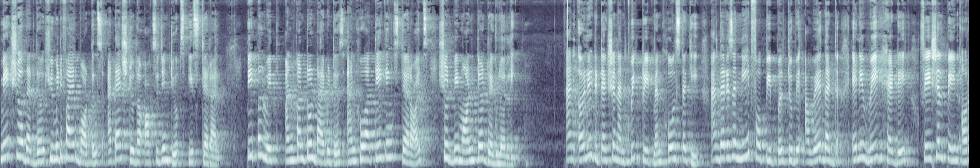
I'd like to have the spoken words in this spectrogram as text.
Make sure that the humidifier bottles attached to the oxygen tubes is sterile. People with uncontrolled diabetes and who are taking steroids should be monitored regularly. An early detection and quick treatment holds the key, and there is a need for people to be aware that any vague headache, facial pain, or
